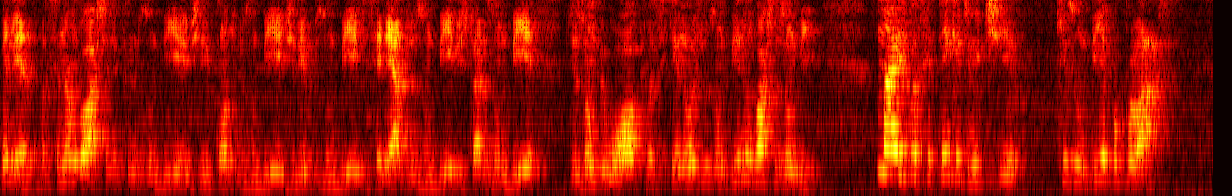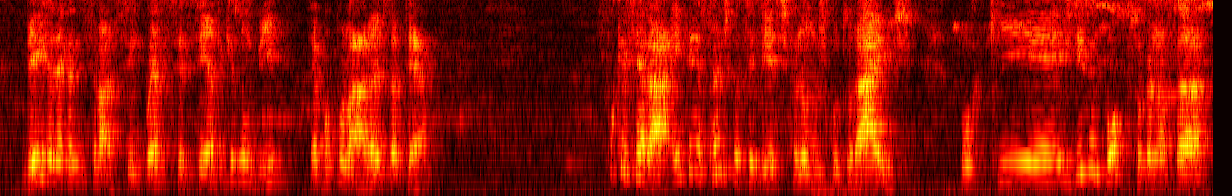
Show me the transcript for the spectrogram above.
Beleza, você não gosta de filme de zumbi, de conto de zumbi, de livro de zumbi, de seriado de zumbi, de história de zumbi, de zombie walk, você tem nojo do zumbi e não gosta de zumbi. Mas você tem que admitir que zumbi é popular. Desde a década de, sei lá, 50, 60 que zumbi é popular, antes até. Por que será? É interessante você ver esses fenômenos culturais porque eles dizem um pouco sobre a nossa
